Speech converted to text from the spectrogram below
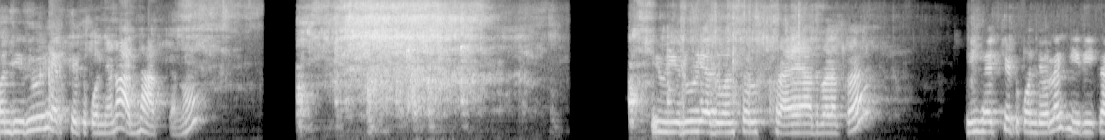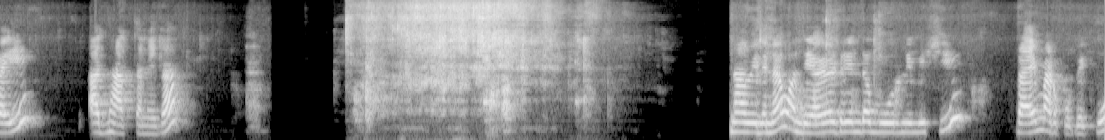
ಒಂದ್ ಈರುಳ್ಳಿ ಹೆರ್ಕಿಟ್ಕೊಂಡೇನೋ ಅದನ್ನ ಹಾಕ್ತಾನು. ಇವು ಈರುಳ್ಳಿ ಅದು ಒಂದ್ ಸ್ವಲ್ಪ ಫ್ರೈ ಆದ ಬಳಕ ಈ ಹೆಚ್ಚಿಟ್ಕೊಂಡೇವಲ್ಲ ಹೀರಿಕಾಯಿ ಅದನ್ನ ಹಾಕ್ತಾನೆ ಈಗ. ನಾವ್ ಇದನ್ನ ಒಂದ್ ಎರಡರಿಂದ ಮೂರ್ ನಿಮಿಷ ಫ್ರೈ ಮಾಡ್ಕೋಬೇಕು.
